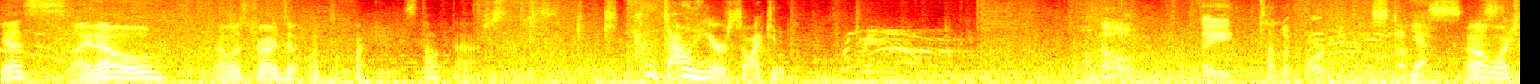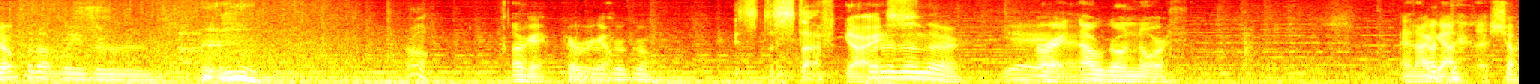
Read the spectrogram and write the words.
Yes, I know. I was trying to. What the fuck? Stop that. Just, just come down here so I can. Oh, they teleported and stuff. Yes. Oh, yes, watch out for that laser. Oh, Okay, here we go. go. Go, go. it's the staff Put guys. it in there. Yeah. All right, now we're going north. And I got the- the show.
